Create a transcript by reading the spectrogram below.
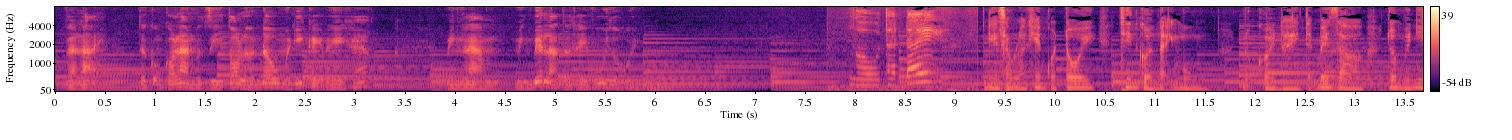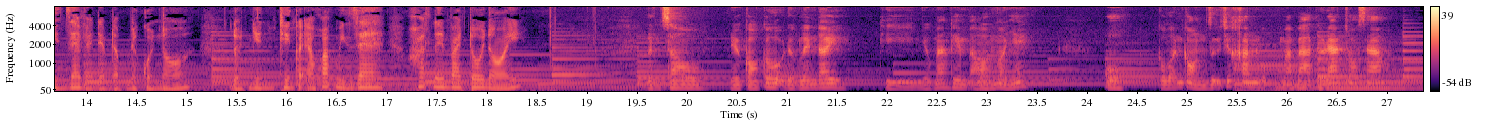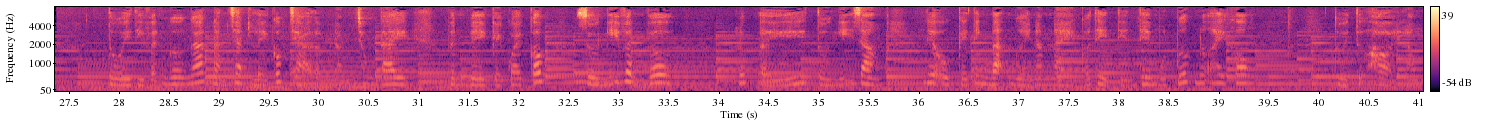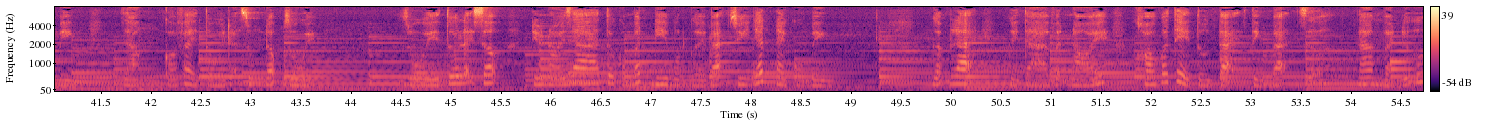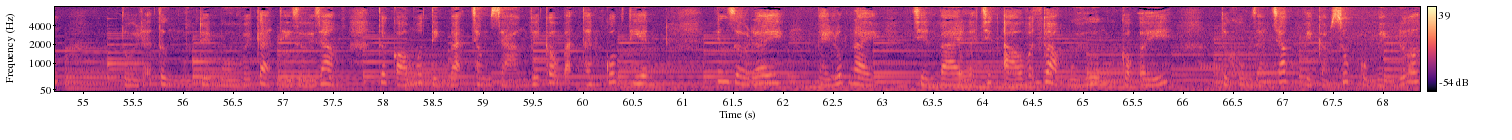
Và lại, tớ cũng có làm được gì to lớn đâu mà đi kể với người khác. Mình làm, mình biết là tớ thấy vui rồi. Ngầu thật đấy. Nghe xong lời khen của tôi, Thiên cười ngại ngùng Nụ cười này tại bây giờ tôi mới nhìn ra vẻ đẹp đặc biệt của nó Đột nhiên Thiên cởi áo khoác mình ra, khoác lên vai tôi nói Lần sau, nếu có cơ hội được lên đây thì nhớ mang thêm áo ấm vào nhé Ồ, cậu vẫn còn giữ chiếc khăn mà bà tớ đan cho sao? Tôi thì vẫn ngơ ngác nắm chặt lấy cốc trà ấm nắm trong tay Vân về cái quai cốc rồi nghĩ vẩn vơ Lúc ấy tôi nghĩ rằng liệu cái tình bạn 10 năm này có thể tiến thêm một bước nữa hay không? Tôi tự hỏi lòng mình có phải tôi đã rung động rồi. Rồi tôi lại sợ nếu nói ra tôi có mất đi một người bạn duy nhất này của mình. Ngẫm lại, người ta vẫn nói khó có thể tồn tại tình bạn giữa nam và nữ. Tôi đã từng muốn tuyên bố với cả thế giới rằng tôi có một tình bạn trong sáng với cậu bạn thân Quốc Thiên. Nhưng giờ đây, ngay lúc này, trên vai là chiếc áo vẫn thoảng mùi hương của cậu ấy. Tôi không dám chắc về cảm xúc của mình nữa.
